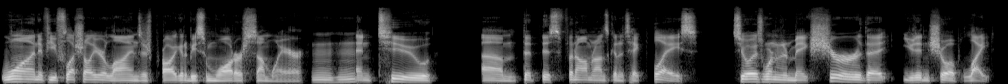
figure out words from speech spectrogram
one, if you flush all your lines, there's probably going to be some water somewhere, Mm-hmm. and two, um, that this phenomenon is going to take place. So, you always wanted to make sure that you didn't show up light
